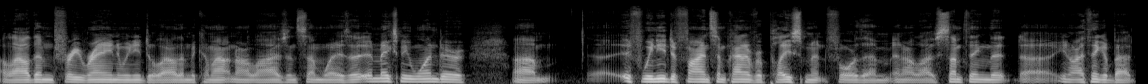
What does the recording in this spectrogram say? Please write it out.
allow them free reign and we need to allow them to come out in our lives in some ways. It, makes me wonder um, if we need to find some kind of replacement for them in our lives, something that uh, you know I think about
